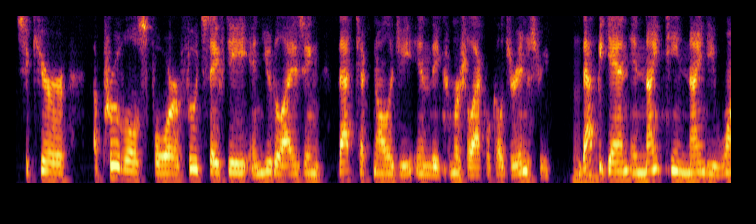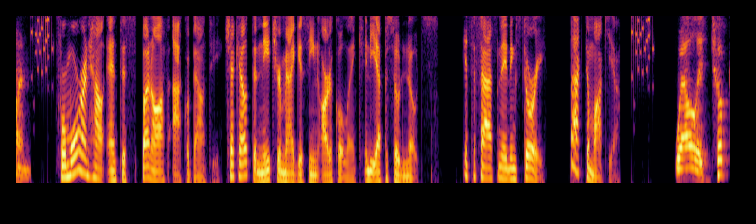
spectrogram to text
secure approvals for food safety and utilizing that technology in the commercial aquaculture industry. Mm-hmm. That began in 1991. For more on how Entis spun off AquaBounty, check out the Nature magazine article link in the episode notes. It's a fascinating story. Back to Moccia. Well, it took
